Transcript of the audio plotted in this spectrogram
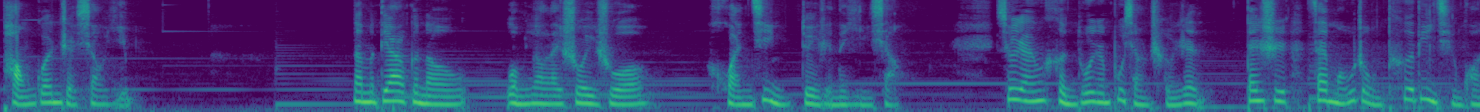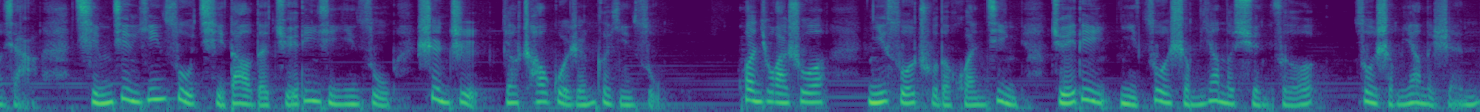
旁观者效应。那么第二个呢？我们要来说一说环境对人的影响。虽然很多人不想承认，但是在某种特定情况下，情境因素起到的决定性因素，甚至要超过人格因素。换句话说，你所处的环境决定你做什么样的选择，做什么样的人。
